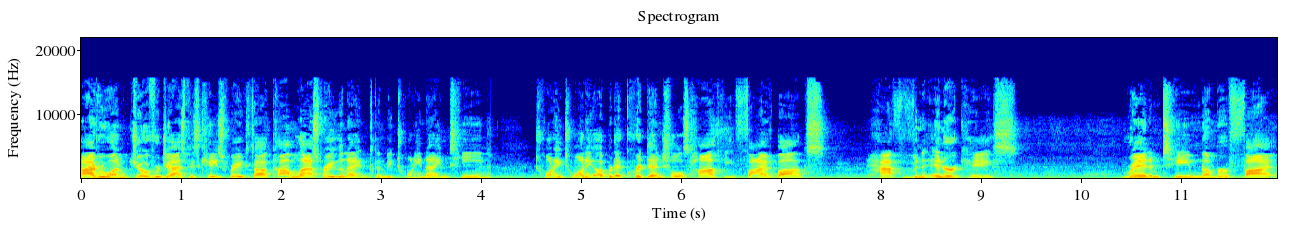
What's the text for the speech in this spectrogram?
Hi, everyone. Joe for jaspyscasebreaks.com. Last break of the night. It's going to be 2019 2020 Upper Deck Credentials Hockey. Five box, half of an inner case, random team number five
